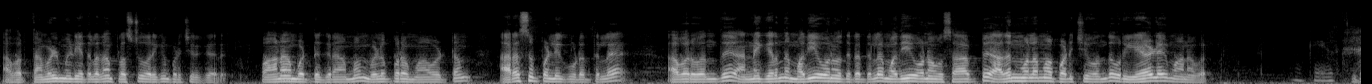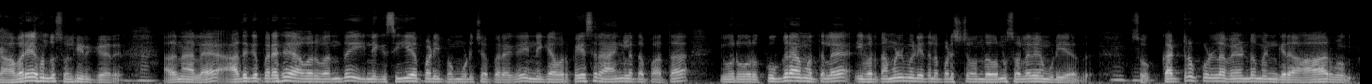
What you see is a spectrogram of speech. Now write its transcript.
அவர் தமிழ் மீடியத்தில் தான் ப்ளஸ் டூ வரைக்கும் படிச்சிருக்காரு. பானாம்பட்டு கிராமம் விழுப்புரம் மாவட்டம் அரசு பள்ளிக்கூடத்தில் அவர் வந்து அன்னைக்கு இருந்த மதிய உணவு திட்டத்தில் மதிய உணவு சாப்பிட்டு அதன் மூலமாக படித்து வந்த ஒரு ஏழை மாணவர். இது அவரே வந்து சொல்லியிருக்காரு. அதனால அதுக்கு பிறகு அவர் வந்து இன்னைக்கு சிஏ படிப்பை முடிச்ச பிறகு இன்னைக்கு அவர் பேசுற ஆங்கிலத்தை பார்த்தா இவர் ஒரு குக்கிராமத்துல இவர் தமிழ் மீடியத்துல படிச்சுட்டு வந்தவர்னு சொல்லவே முடியாது. சோ கற்றுக்கொள்ள வேண்டும் என்கிற ஆர்வம்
